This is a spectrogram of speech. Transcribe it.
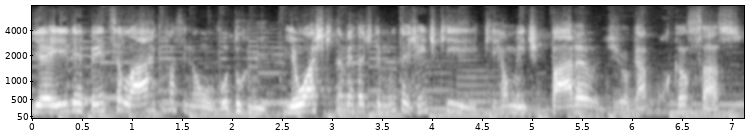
E aí, de repente, você larga e fala assim, não, eu vou dormir. E eu acho que, na verdade, tem muita gente que, que realmente para de jogar por cansaço.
